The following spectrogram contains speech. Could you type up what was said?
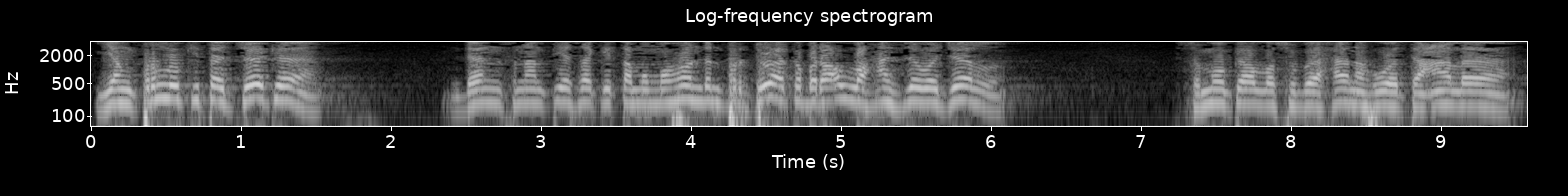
yang perlu kita jaga dan senantiasa kita memohon dan berdoa kepada Allah Azza wa Jalla Semoga Allah Subhanahu wa taala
